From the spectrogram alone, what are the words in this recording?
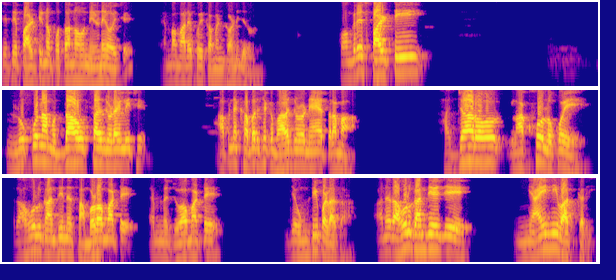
જે તે પાર્ટીનો પોતાનો નિર્ણય હોય છે, એમાં મારે કોઈ કમેન્ટ કરવાની જરૂર નથી. કોંગ્રેસ પાર્ટી લોકોના મુદ્દાઓ સાથે જોડાયેલી છે. આપને ખબર છે કે ભારત જોડો ન્યાય યાત્રામાં હજારો લાખો લોકોએ રાહુલ ગાંધીને સાંભળવા માટે, એમને જોવા માટે જે ઉમટી પડ્યા હતા. અને રાહુલ ગાંધીએ જે ન્યાયની વાત કરી,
